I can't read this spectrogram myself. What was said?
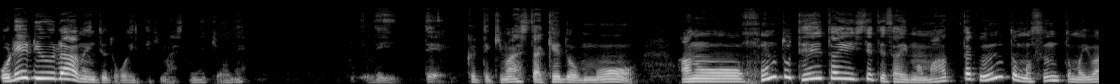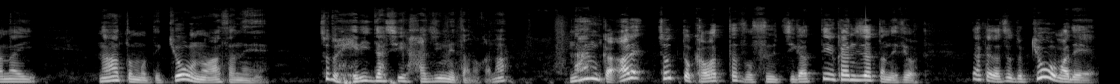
俺流ラーメンというところに行ってきましてね、今日ね。で、行って、食ってきましたけども、あのーほんと停滞しててさ、今全くうんともすんとも言わないなと思って、今日の朝ね、ちょっと減り出し始めたのかななんか、あれ？ちょっと変わったぞ、数値がっていう感じだったんですよ。だからちょっと今日まで、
